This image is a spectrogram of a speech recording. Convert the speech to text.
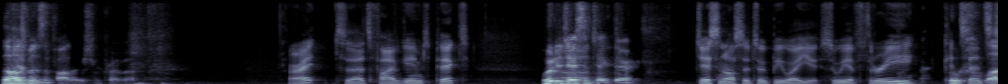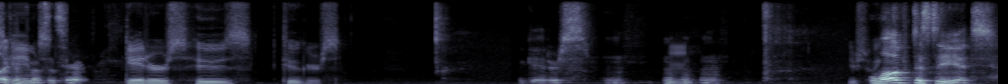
the husbands and fathers from Provo. All right. So that's five games picked. Who did Jason Uh, take there? Jason also took BYU. So we have three Oof, consensus a lot of games. consensus here. Gators, Hoos, Cougars. The Gators. Mm. Mm-mm-mm. Your sweet Love to see it.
